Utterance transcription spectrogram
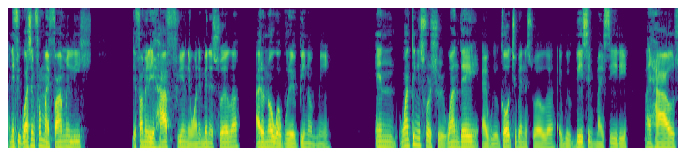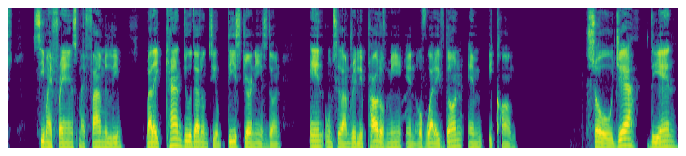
And if it wasn't for my family, the family I have here and the one in Venezuela, I don't know what would have been of me. And one thing is for sure, one day I will go to Venezuela, I will visit my city, my house, see my friends, my family, but I can't do that until this journey is done and until I'm really proud of me and of what I've done and become. So, yeah, the end.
